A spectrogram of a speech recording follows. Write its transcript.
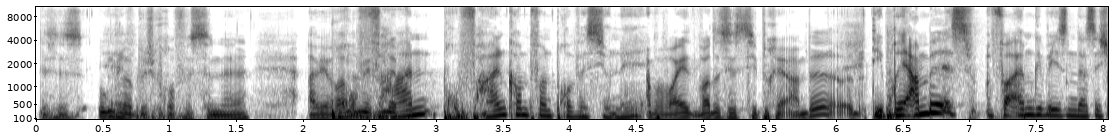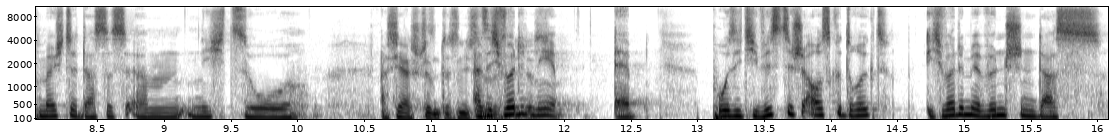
Das ist unglaublich professionell. Aber wir Profan, profan kommt von professionell. aber war, war das jetzt die Präambel? Die Präambel ist vor allem gewesen, dass ich möchte, dass es ähm, nicht so. Ach ja, stimmt, das ist nicht Also so ich würde, nee, äh, positivistisch ausgedrückt, ich würde mir wünschen, dass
